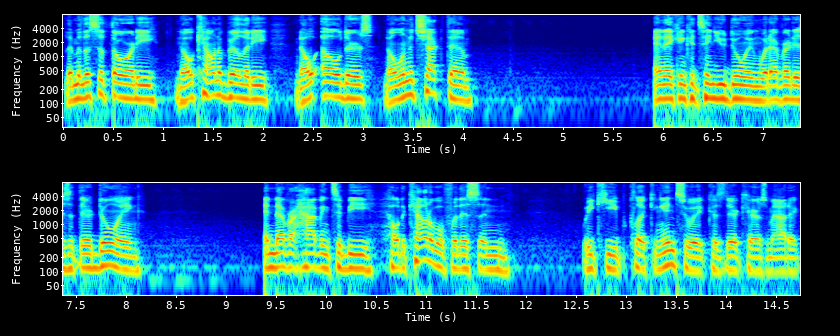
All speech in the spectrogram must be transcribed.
limitless authority, no accountability, no elders, no one to check them, and they can continue doing whatever it is that they're doing and never having to be held accountable for this and we keep clicking into it because they're charismatic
